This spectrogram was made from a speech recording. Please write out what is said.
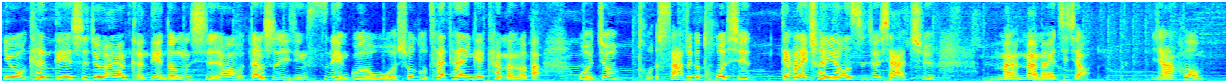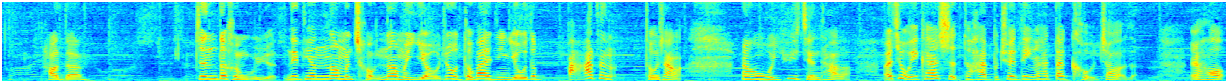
因为我看电视就很想啃点东西。然后当时已经四点过了，我说卤菜摊应该开门了吧，我就拖拿着个拖鞋，带了一串钥匙就下去买买买买鸡脚。然后，好的，真的很无语，那天那么丑那么油，就我头发已经油的扒在头上了。然后我遇见他了，而且我一开始都还不确定，因为他戴口罩的。然后。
